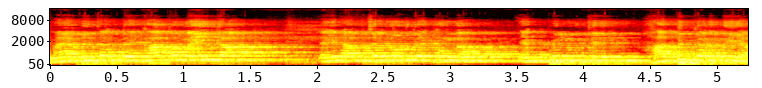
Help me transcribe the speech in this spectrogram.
मैं अभी तक देखा तो नहीं था, लेकिन अब ज़रूर देखूँगा। एक फ़िल्म थी, हद कर दिया।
